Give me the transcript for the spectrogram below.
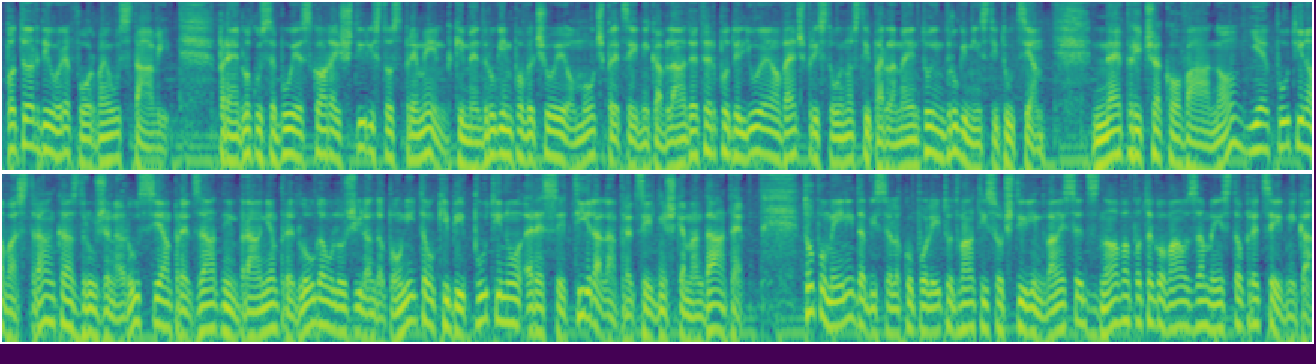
potrdil reforme v ustavi. Predlog vsebuje skoraj 400 sprememb, ki med drugim povečujejo moč predsednika vlade ter podeljujejo več pristojnosti parlamentu in drugim institucijam. Nepričakovano je Putinova stranka Združena Rusija pred zadnjim branjem predloga vložila dopolnitev, ki bi Putinu resetirala predsedniške mandate. mandate. To pomeni, da bi se lahko po letu 2024 znova potegoval za mesto predsednika.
